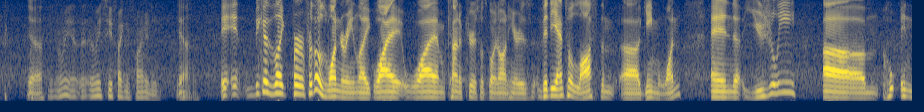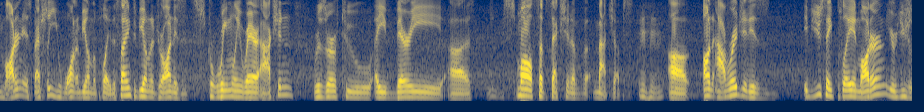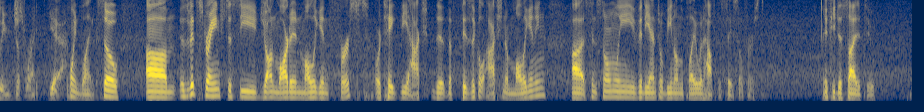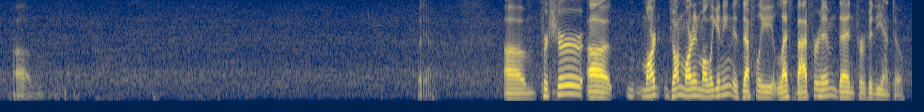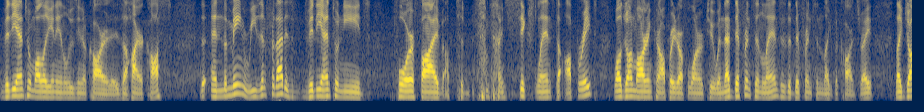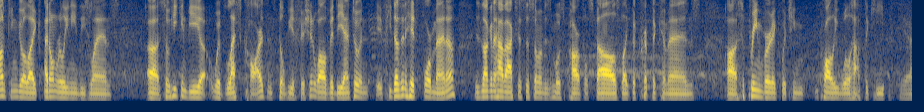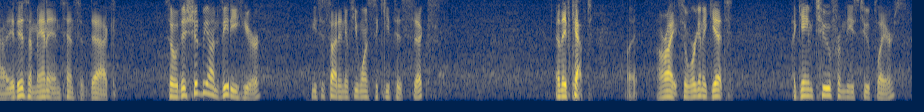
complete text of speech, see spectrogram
Yeah, Let me, let me see if I can find any. yeah. It, it, because like for, for those wondering like why why I'm kind of curious what's going on here is Vidianto lost the uh, game one, and usually um, in modern especially you want to be on the play. Deciding to be on a draw is extremely rare action reserved to a very uh, small subsection of matchups. Uh, on average, it is if you say play in modern, you're usually just right Yeah. point blank. So um, it was a bit strange to see John Martin mulligan first or take the the, the physical action of mulliganing, uh, since normally Vidianto being on the play would have to say so first if he decided to. Um, but yeah. Um, for sure, uh, Mar- John Martin mulliganing is definitely less bad for him than for Vidianto. Vidianto mulliganing and losing a card is a higher cost. And the main reason for that is Vidianto needs four or five, up to sometimes six lands to operate, while John Martin can operate off one or two. And that difference in lands is the difference in like the cards, right? Like John can go like, I don't really need these lands. Uh, so he can be uh, with less cards and still be efficient. While Vidianto, and if he doesn't hit four mana, is not going to have access to some of his most powerful spells like the Cryptic Commands, uh, Supreme Verdict, which he probably will have to keep. Yeah, it is a mana intensive deck. So this should be on VD here. He's deciding if he wants to keep his six. And they've kept. Right. All right, so we're going to get a game two from these two players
